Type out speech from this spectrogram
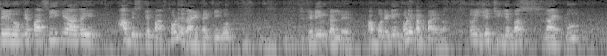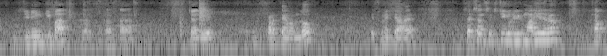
सेल हो के पास सी के आ गई अब इसके पास थोड़े राइट है कि वो रिडीम कर ले अब वो रिडीम थोड़े कर पाएगा। तो ये चीज़ें बस राइट टू रिडीम की बात कर, करता है। चलिए पढ़ते हैं हम लोग। इसमें क्या है? सेक्शन सिक्सटी को रीड मारिए जरा। तब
